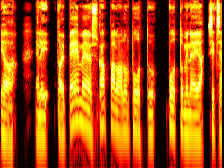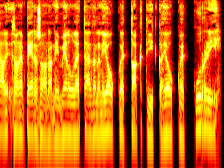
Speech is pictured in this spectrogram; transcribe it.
Joo, eli toi pehmeys kamppailuhalun puuttuu, puuttuminen ja sitten se oli sellainen persona, niin me luulen, että tämä tällainen joukkuetaktiikka, joukkuekuri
